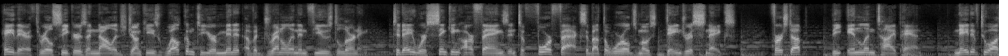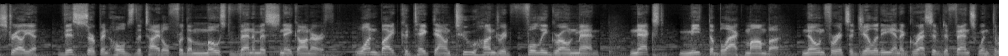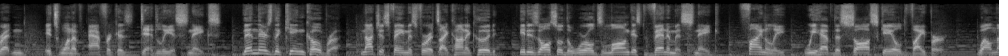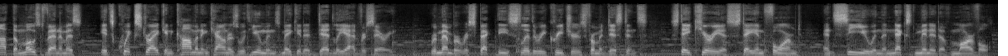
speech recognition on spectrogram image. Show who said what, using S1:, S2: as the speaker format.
S1: Hey there, thrill seekers and knowledge junkies, welcome to your minute of adrenaline-infused learning. Today we're sinking our fangs into four facts about the world's most dangerous snakes. First up, the inland taipan. Native to Australia, this serpent holds the title for the most venomous snake on Earth. One bite could take down 200 fully grown men. Next, meet the black mamba. Known for its agility and aggressive defense when threatened, it's one of Africa's deadliest snakes. Then there's the king cobra. Not just famous for its iconic hood, it is also the world's longest venomous snake. Finally, we have the saw-scaled viper. While not the most venomous, its quick strike and common encounters with humans make it a deadly adversary. Remember, respect these slithery creatures from a distance. Stay curious, stay informed, and see you in the next minute of Marvel.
